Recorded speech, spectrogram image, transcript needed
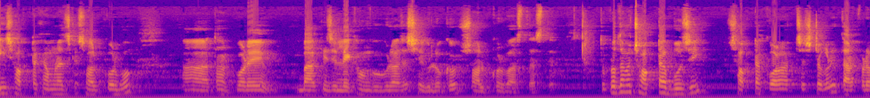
এই ছকটাকে আমরা আজকে সলভ করব। তারপরে বাকি যে লেখা অঙ্কগুলো আছে সেগুলোকেও সলভ করব আস্তে আস্তে। তো প্রথমে ছকটা বুঝি, ছকটা করার চেষ্টা করি, তারপরে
